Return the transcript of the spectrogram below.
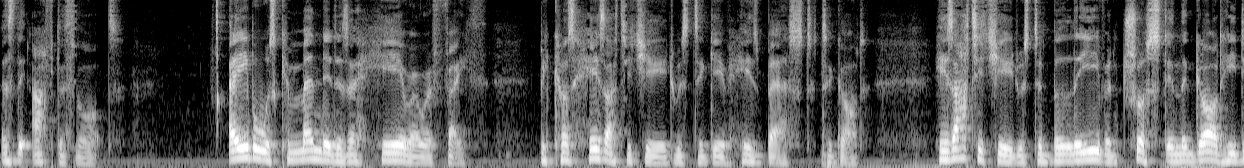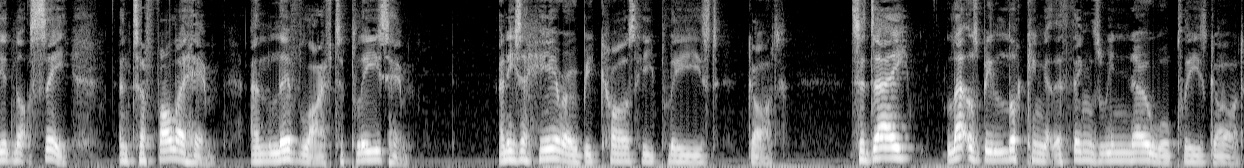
as the afterthought? Abel was commended as a hero of faith because his attitude was to give his best to God. His attitude was to believe and trust in the God he did not see and to follow him and live life to please him. And he's a hero because he pleased God. Today, let us be looking at the things we know will please God.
